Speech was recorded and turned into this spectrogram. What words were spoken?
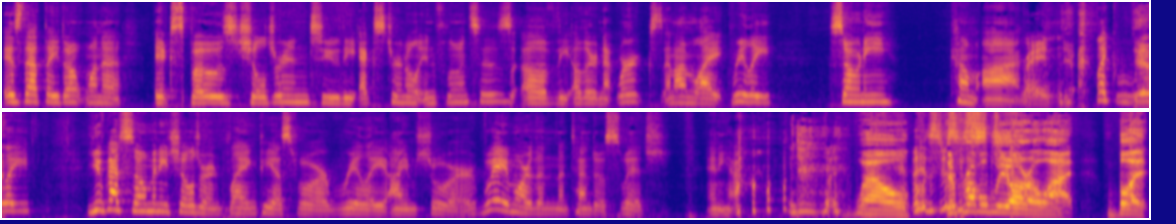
is that they don't want to expose children to the external influences of the other networks. And I'm like, really? Sony? Come on. Right. Yeah. Like, really? You've got so many children playing PS4, really, I'm sure. Way more than Nintendo Switch, anyhow. Well, there probably are a lot, but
